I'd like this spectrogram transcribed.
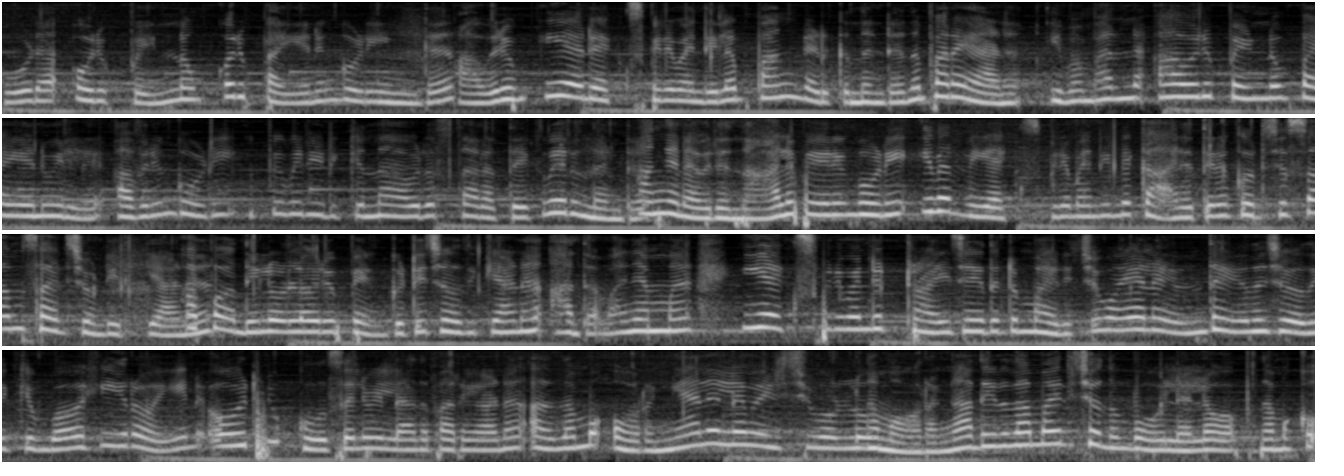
കൂടെ ഒരു പെണ്ണും ഒരു പയ്യനും കൂടി ഉണ്ട്. അവരും ഈ ഒരു എക്സ്പെരിമെന്റിൽ പങ്കെടുക്കുന്നുണ്ട് എന്ന് പറയാണ്. ഇവൻ പറഞ്ഞ ആ ഒരു പെണ്ണും പയ്യനും ഇല്ലേ അവരും കൂടി ഇപ്പൊ ഇവരിയ്ക്കുന്ന ആ ഒരു സ്ഥലത്തേക്ക് വരുന്നുണ്ട്. അങ്ങനെ അവർ നാല് പേരും കൂടി ഇവർ ഈ എക്സ്പെരിമെന്റിന്റെ കാര്യത്തിനെ കുറിച്ച് സംസാരിച്ചുകൊണ്ടിരിക്കുകയാണ്. അപ്പൊ അതിലുള്ള ഒരു പെൺകുട്ടി ചോദിക്കുകയാണ് അഥവാ നമ്മൾ ഈ എക്സ്പെരിമെന്റ് ട്രൈ ചെയ്തിട്ട് മരിച്ചു പോയാൽ എന്ത് ചെയ്യുമെന്ന് ചോദിക്കുമ്പോൾ ഹീറോയിൻ ഒരു കൂസലും ഇല്ലാതെ പറയാണ് അത് നമ്മൾ ഉറങ്ങിയാലല്ലേ മരിച്ചു പോകുള്ളൂ നമ്മൾ ഉറങ്ങാതിരുന്നാൽ മരിച്ചൊന്നും പോകില്ലല്ലോ അപ്പൊ നമുക്ക്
